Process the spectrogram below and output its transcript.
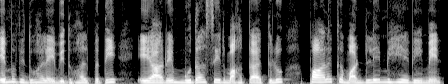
එම විදුහලේ විදුහල්පති ඒ.ආර්.එම් මුදාසිර් මහතා ඇතුළු පාලක මණ්ඩලයේ මෙහෙයවීමෙන්.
